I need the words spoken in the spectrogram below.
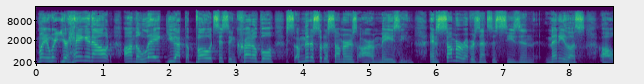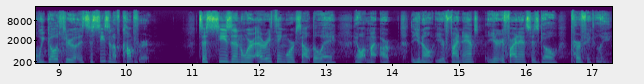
when you're hanging out on the lake, you got the boats, it's incredible. So Minnesota summers are amazing. And summer represents a season, many of us, uh, we go through, it's a season of comfort. It's a season where everything works out the way and what my, our, you know, your finance, your, your finances go perfectly.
